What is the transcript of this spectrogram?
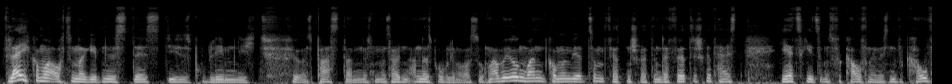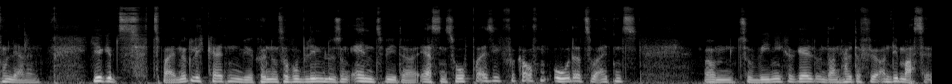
Vielleicht kommen wir auch zum Ergebnis, dass dieses Problem nicht für uns passt. Dann müssen wir uns halt ein anderes Problem raussuchen. Aber irgendwann kommen wir zum vierten Schritt. Und der vierte Schritt heißt, jetzt geht es ums Verkaufen. Wir müssen verkaufen lernen. Hier gibt es zwei Möglichkeiten. Wir können unsere Problemlösung entweder erstens hochpreisig verkaufen oder zweitens ähm, zu weniger Geld und dann halt dafür an die Masse.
